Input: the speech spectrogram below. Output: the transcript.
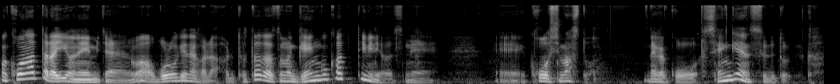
まあ、こうなったらいいよねみたいなのはおぼろげながらあると。ただその言語化っていう意味ではですね、えー、こうしますと。なんかこう宣言するというか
